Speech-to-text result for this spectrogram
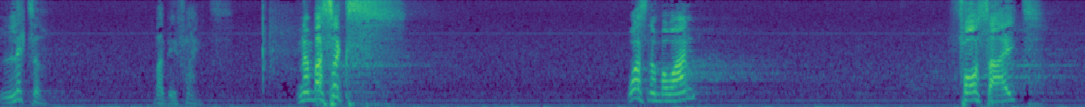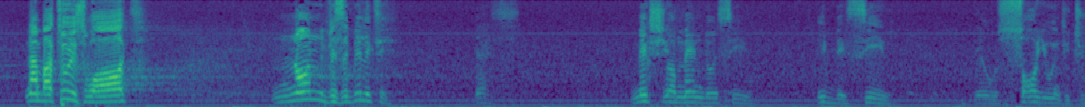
Little, but they fight. Number six. What's number one? Foresight. Number two is what? Non visibility. Yes. Make sure men don't see you. If they see you, they will saw you into two.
